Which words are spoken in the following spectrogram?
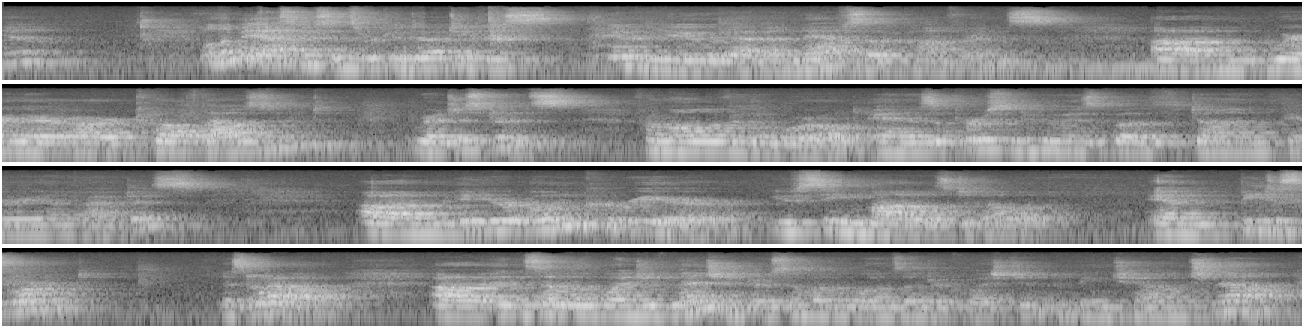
yeah. Well, let me ask you, since we're conducting this interview at a NAFSA conference, um, where there are 12,000 registrants from all over the world, and as a person who has both done theory and practice, um, in your own career, you've seen models develop and be discarded as well. Uh, and some of the ones you've mentioned are some of the ones under question and being challenged now.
